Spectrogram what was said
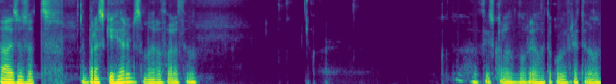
Það er sem sagt breski hérinn sem er að þvælast hérna. Þískaland og já, þetta komið fréttin á það.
